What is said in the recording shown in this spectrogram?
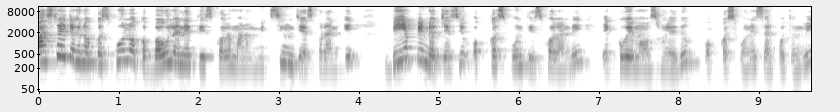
ఫస్ట్ అయితే గన ఒక స్పూన్ ఒక బౌల్ అనేది తీసుకోవాలి మనం మిక్సింగ్ చేసుకోవడానికి. బియ్యపు పిండి వచ్చేసి ఒక్క స్పూన్ తీసుకోవాలండి. ఎక్కువ ఏం అవసరం లేదు. ఒక్క స్పూనే సరిపోతుంది.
